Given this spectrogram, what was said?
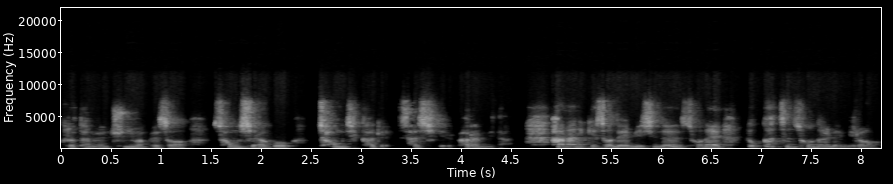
그렇다면 주님 앞에서 성실하고 정직하게 사시기를 바랍니다. 하나님께서 내미시는 손에 똑같은 손을 내밀어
